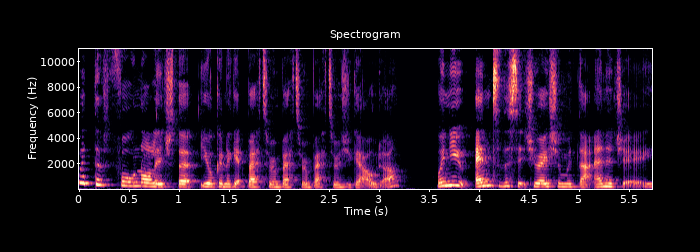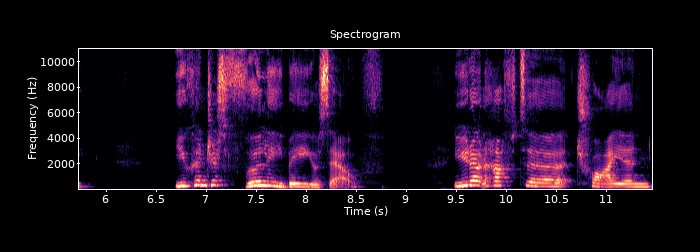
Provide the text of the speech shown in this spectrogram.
with the full knowledge that you're going to get better and better and better as you get older. When you enter the situation with that energy, you can just fully be yourself. You don't have to try and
